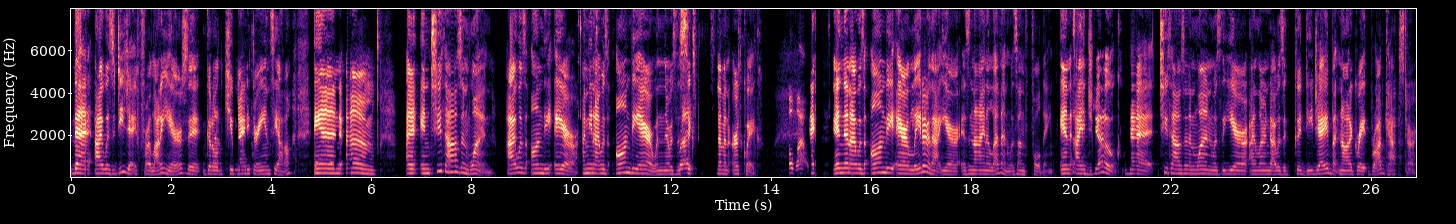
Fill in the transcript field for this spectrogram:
that I was a DJ for a lot of years at good old KUBE 93 in Seattle. And um, I, in 2001, I was on the air. I mean, I was on the air when there was the right. 6.7 earthquake. Oh, wow. And then I was on the air later that year as 9 11 was unfolding. And I joke that 2001 was the year I learned I was a good DJ, but not a great broadcaster.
